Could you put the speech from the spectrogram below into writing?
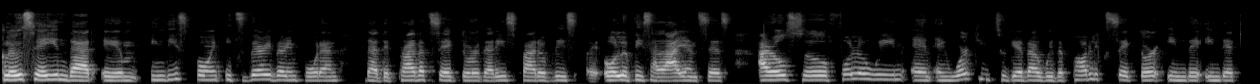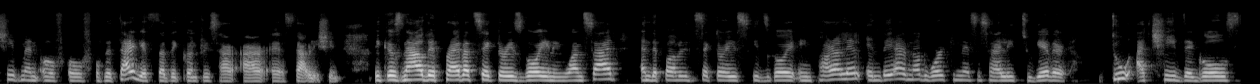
close saying that um, in this point, it's very, very important that the private sector that is part of this, uh, all of these alliances are also following and, and working together with the public sector in the, in the achievement of, of, of the targets that the countries are, are establishing. Because now the private sector is going in one side and the public sector is, is going in parallel and they are not working necessarily together to achieve the goals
